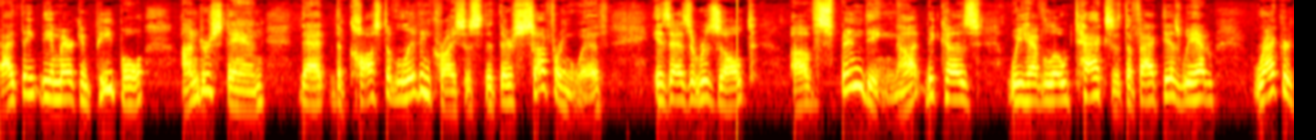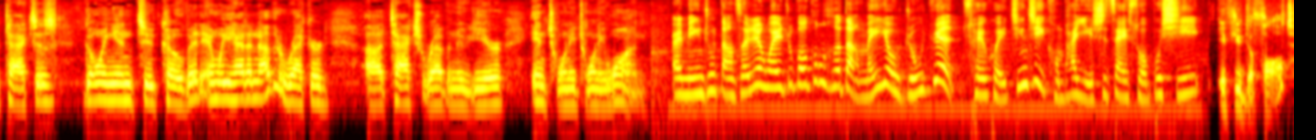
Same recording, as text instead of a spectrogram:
I think the American people understand that the cost of living crisis that they're suffering with is as a result of spending, not because we have low taxes. The fact is, we had record taxes going into COVID, and we had another record uh, tax revenue year in 2021. 而民主党则认为，如果共和党没有如愿，摧毁经济恐怕也是在所不惜。 If you default,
